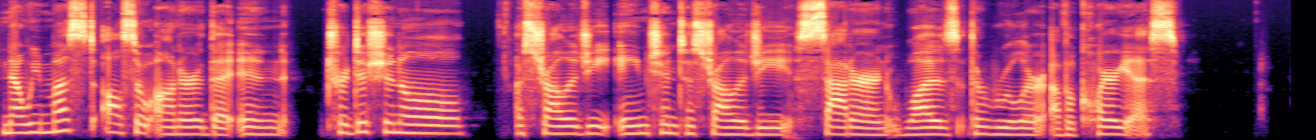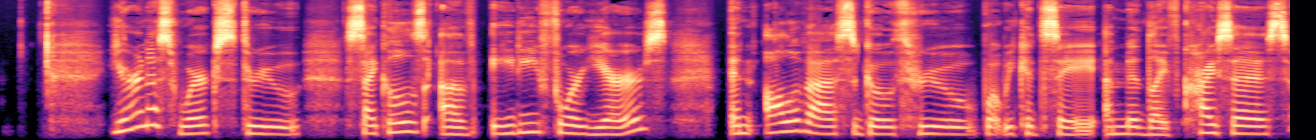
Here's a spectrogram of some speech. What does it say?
Now, we must also honor that in traditional astrology, ancient astrology, Saturn was the ruler of Aquarius. Uranus works through cycles of 84 years, and all of us go through what we could say a midlife crisis.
